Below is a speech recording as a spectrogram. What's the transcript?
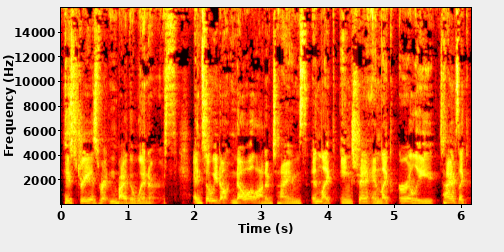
history is written by the winners. And so we don't know a lot of times in like ancient and like early times, like,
